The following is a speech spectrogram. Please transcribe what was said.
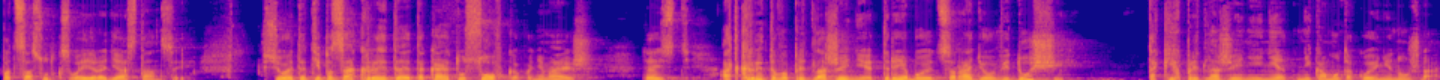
подсосут к своей радиостанции. Все, это типа закрытая такая тусовка, понимаешь? То есть открытого предложения требуется радиоведущий, таких предложений нет, никому такое не нужно.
